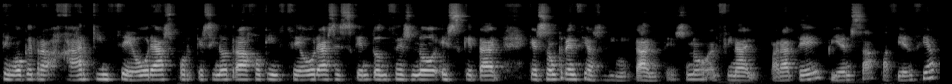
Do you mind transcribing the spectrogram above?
tengo que trabajar 15 horas, porque si no trabajo 15 horas es que entonces no, es que tal, que son creencias limitantes, ¿no? Al final, párate, piensa, paciencia,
